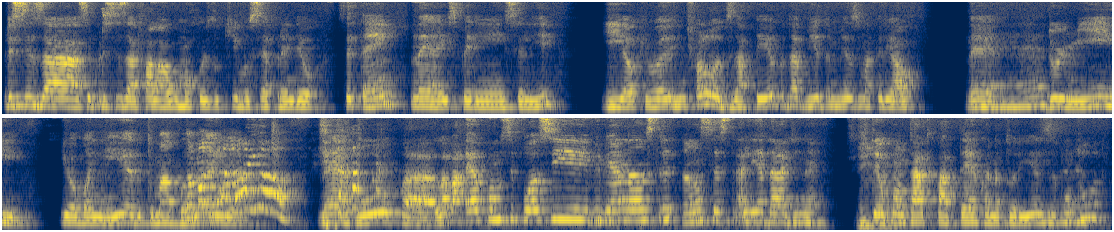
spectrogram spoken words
precisar, se precisar falar alguma coisa do que você aprendeu, você tem, né, a experiência ali. E é o que a gente falou, desapego da vida mesmo material, né? É. Dormir, ir ao banheiro, tomar banho, Toma banho! né, roupa, lavar, é como se fosse viver na ancestralidade, né? Sim. ter o contato com a terra, com a natureza, com tudo.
